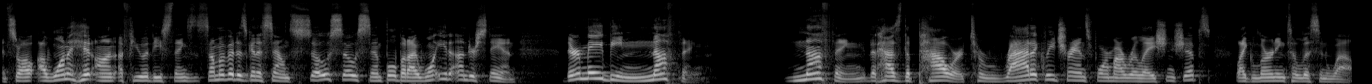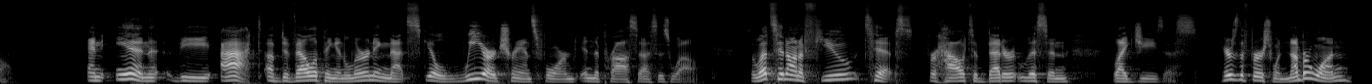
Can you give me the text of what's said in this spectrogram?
And so I, I want to hit on a few of these things. Some of it is going to sound so, so simple, but I want you to understand there may be nothing, nothing that has the power to radically transform our relationships like learning to listen well. And in the act of developing and learning that skill, we are transformed in the process as well. So let's hit on a few tips for how to better listen like Jesus. Here's the first one. Number one,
